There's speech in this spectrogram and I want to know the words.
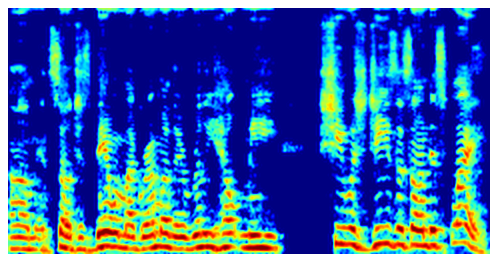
Um, and so just being with my grandmother really helped me she was Jesus on display.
